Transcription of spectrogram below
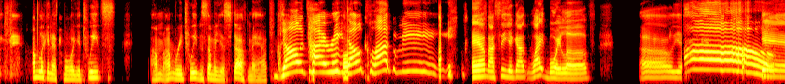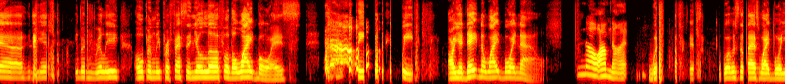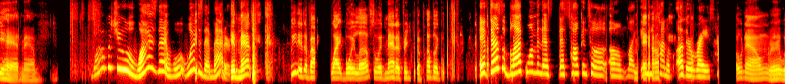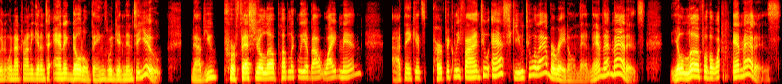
I'm looking at some more your tweets. I'm I'm retweeting some of your stuff, man. Don't Tariq, Oh. don't clock me. Am I see you got white boy love. Oh yeah, Oh, yeah, yeah. You've been really openly professing your love for the white boys. See some of your tweets. Are you dating a white boy now? no, I'm not. What was the last white boy you had, ma'am? Why would you? Why is that? What does that matter? It matters. We did about white boy love, so it mattered for you to public. If there's a black woman that's that's talking to um like any Ma'am. kind of other race, Slow down. We're, we're we're not trying to get into anecdotal things. We're getting into you. Now, if you profess your love publicly about white men, I think it's perfectly fine to ask you to elaborate on that, ma'am. That matters. Your love for the white man matters.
